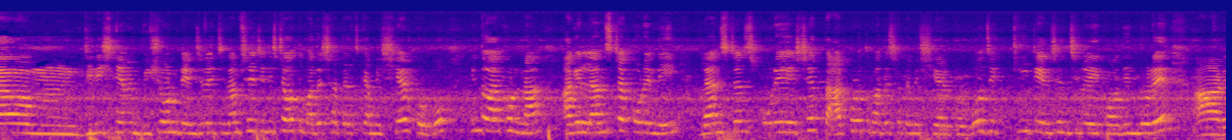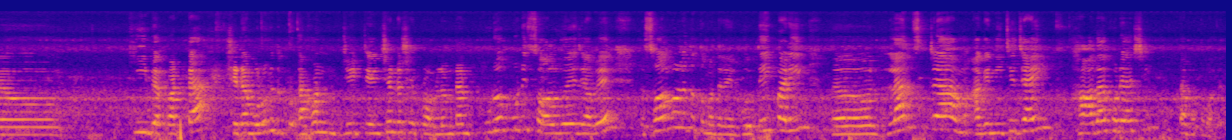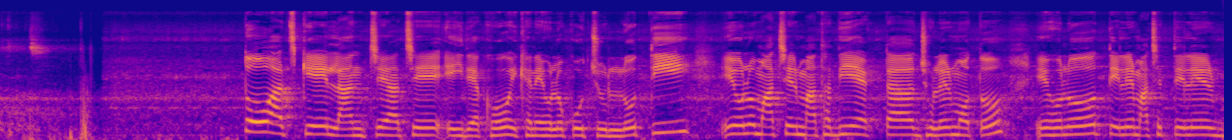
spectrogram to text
জিনিস নিয়ে আমি ভীষণ টেনশনে ছিলাম। সেই জিনিসটাও তোমাদের সাথে আজকে আমি শেয়ার করব। কিন্তু এখন না, আগে লাঞ্চটা করে নেই। লাঞ্চ টাঞ্চ করে এসে তারপরে তোমাদের সাথে আমি শেয়ার করব যে কি টেনশন ছিল এই কদিন ধরে আর কি ব্যাপারটা সেটা বলব। কিন্তু এখন যে টেনশনটা সেই প্রবলেমটা পুরোপুরি সলভ হয়ে যাবে। সলভ হলে তো তোমাদের আমি বলতেই পারি। লাঞ্চটা আগে নিচে যাই খাওয়া দাওয়া করে আসি, তারপর তোমাদের। তো আজকে লাঞ্চে আছে, এই দেখো, এখানে হলো কচুর লতি, এ হলো মাছের মাথা দিয়ে একটা ঝোলের মতো, এ হলো তেলের, মাছের তেলের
